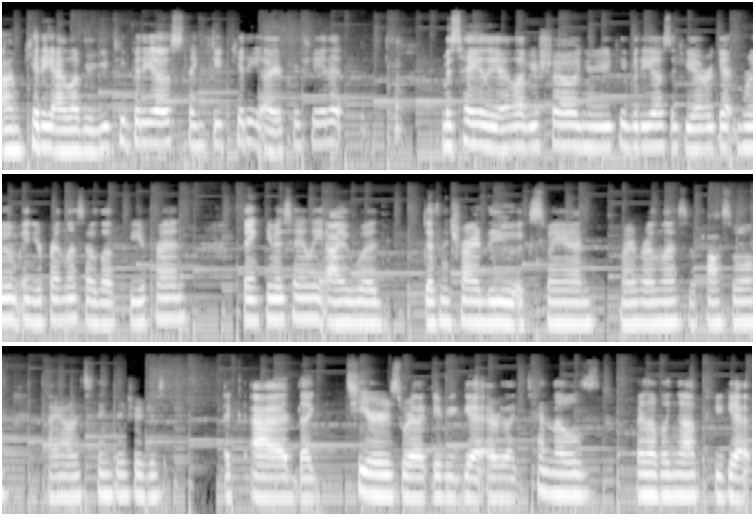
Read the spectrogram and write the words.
Um, Kitty, I love your YouTube videos. Thank you, Kitty. I appreciate it. Miss Haley, I love your show and your YouTube videos. If you ever get room in your friend list, I would love to be your friend. Thank you, Miss Haley. I would definitely try to expand my friend list if possible. I honestly think they should just like add like tiers where like if you get every like 10 levels by leveling up, you get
